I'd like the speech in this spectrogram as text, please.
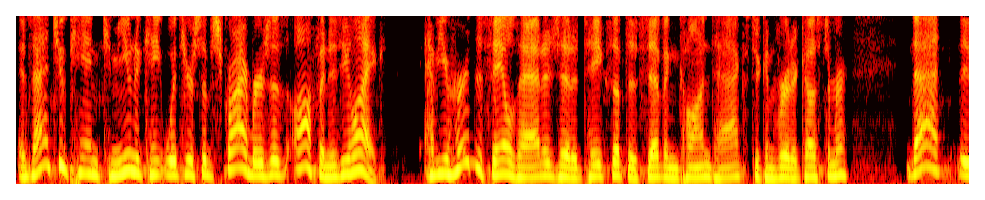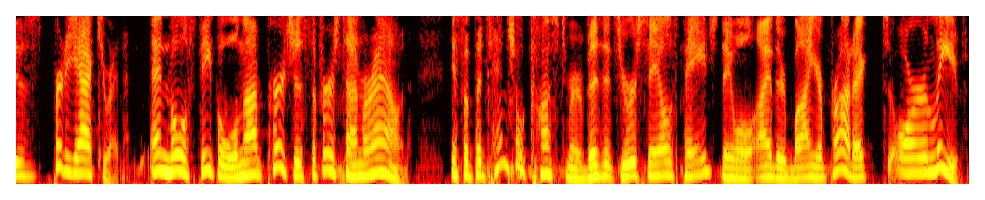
is that you can communicate with your subscribers as often as you like. Have you heard the sales adage that it takes up to seven contacts to convert a customer? That is pretty accurate, and most people will not purchase the first time around. If a potential customer visits your sales page, they will either buy your product or leave.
